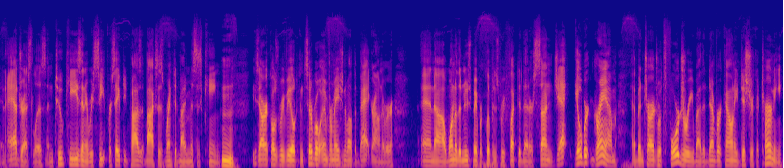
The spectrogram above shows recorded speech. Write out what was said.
an address list, and two keys and a receipt for safety deposit boxes rented by Mrs. King. These articles revealed considerable information about the background of her, And uh, one of the newspaper clippings reflected that her son, Jack Gilbert Graham, had been charged with forgery by the Denver County District Attorney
